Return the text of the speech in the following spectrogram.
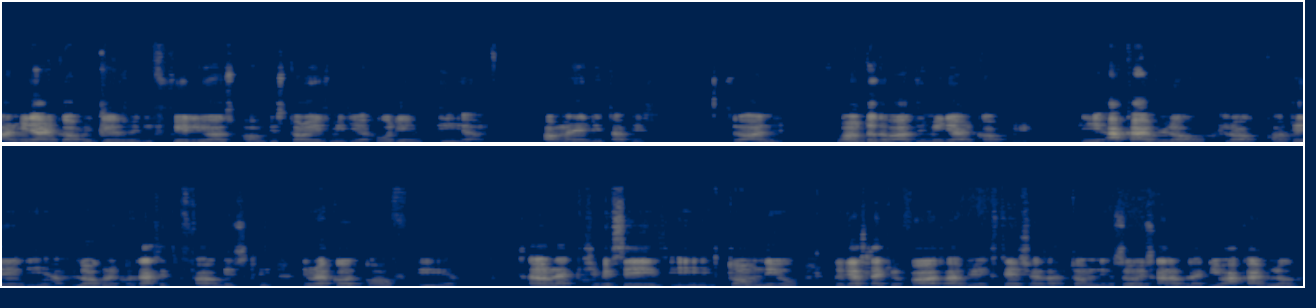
And media recovery deals with the failures of the storage media holding the um, permanent database. So, and when we talk about the media recovery, the archive log log containing the um, log record, that's the file basically, the record of the um, it's kind of like should we say it's a thumbnail, so just like your files have your extensions and thumbnails. So it's kind of like your archive log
